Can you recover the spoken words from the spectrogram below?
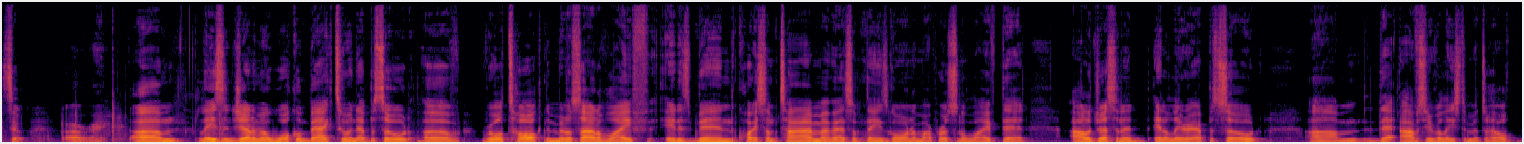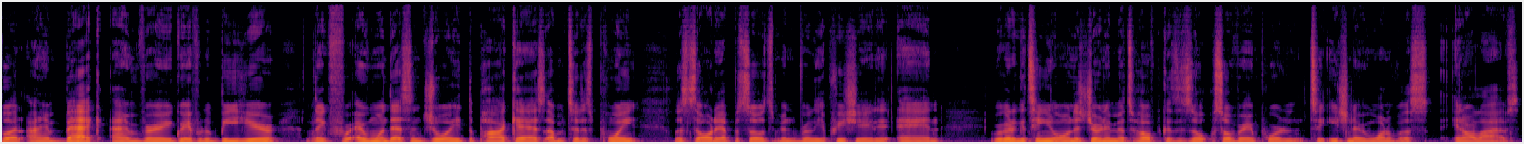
So, all right. Um, ladies and gentlemen, welcome back to an episode of Real Talk, the mental side of life. It has been quite some time. I've had some things going on in my personal life that I'll address in a, in a later episode um, that obviously relates to mental health. But I am back. I am very grateful to be here. I'm thankful for everyone that's enjoyed the podcast up until this point. Listen to all the episodes. It's been really appreciated. And we're going to continue on this journey of mental health because it's so, so very important to each and every one of us in our lives.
